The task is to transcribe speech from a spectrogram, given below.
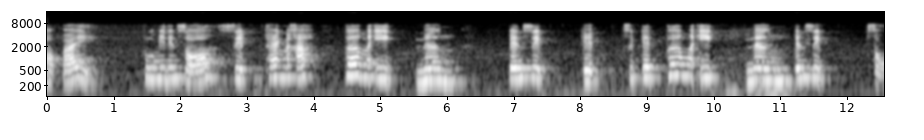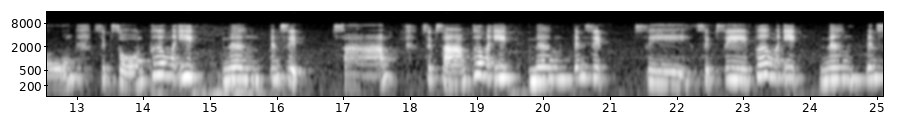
ต่อไปครูมีดินสอ 10 แท่งนะคะ เพิ่มมาอีก 1 เป็น11 11 เพิ่มมาอีก 1 เป็น 10 2 12 เพิ่มมาอีก 1 เป็น 10 3 13 เพิ่มมาอีก 1 เป็น 10 4 14 เพิ่มมาอีก 1 เป็น 10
